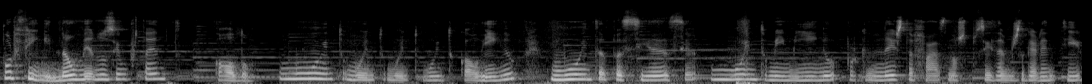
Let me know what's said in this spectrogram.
Por fim, e não menos importante, colo muito, muito, muito, muito colinho, muita paciência, muito miminho, porque nesta fase nós precisamos de garantir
